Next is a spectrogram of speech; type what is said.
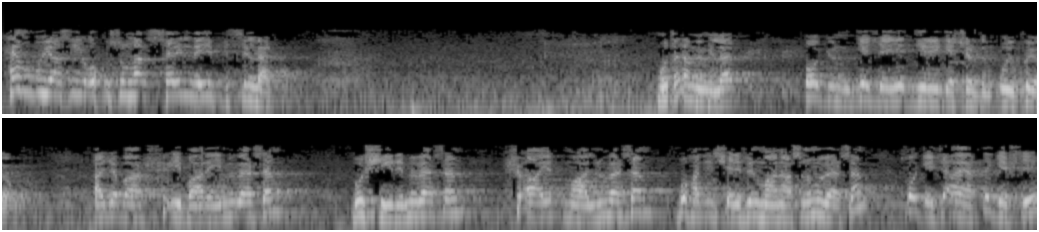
hem bu yazıyı okusunlar serinleyip gitsinler. Muhterem müminler o gün geceyi diri geçirdim uyku yok. Acaba şu ibareyi mi versem bu şiiri mi versem şu ayet muhalini versem bu hadis-i şerifin manasını mı versem o gece ayakta geçti.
